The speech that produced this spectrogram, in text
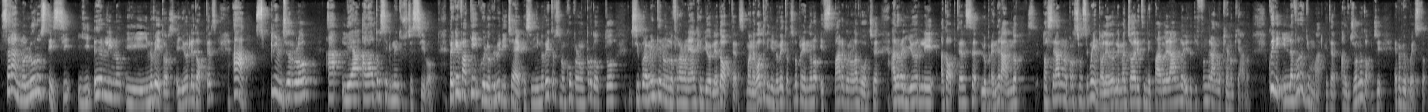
saranno loro stessi, gli early gli innovators e gli early adopters, a spingerlo all'altro segmento successivo. Perché infatti quello che lui dice è che se gli innovators non comprano un prodotto, sicuramente non lo faranno neanche gli early adopters, ma una volta che gli innovators lo prendono e spargono la voce, allora gli early adopters lo prenderanno, passeranno al prossimo segmento, alle early majority ne parleranno e lo diffonderanno piano piano. Quindi il lavoro di un marketer al giorno d'oggi è proprio questo,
